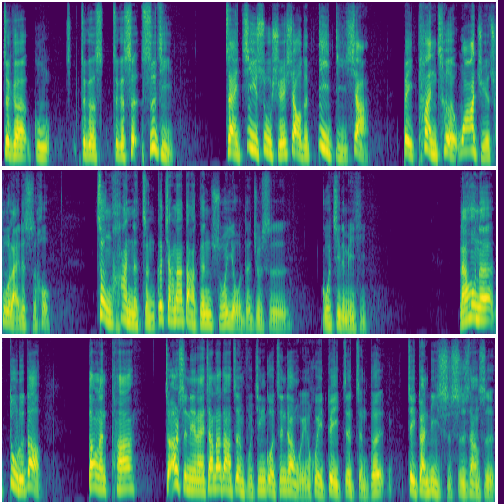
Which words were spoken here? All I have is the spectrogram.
这个骨，这个这个尸尸体，在寄宿学校的地底下被探测挖掘出来的时候，震撼了整个加拿大跟所有的就是国际的媒体。然后呢，杜鲁道，当然他这二十年来，加拿大政府经过侦断委员会对这整个。这段历史事实上是，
